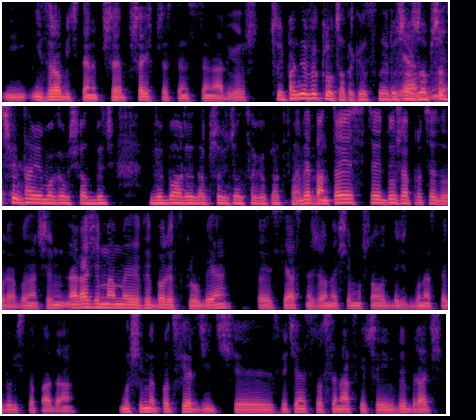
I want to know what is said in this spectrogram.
i, i zrobić ten, prze, przejść przez ten scenariusz. Czyli pan nie wyklucza takiego scenariusza, ja, że przed nie. świętami mogą się odbyć wybory na przewodniczącego Platformy? No wie pan, to jest duża procedura, bo znaczy na razie mamy wybory w klubie, to jest jasne, że one się muszą odbyć 12 listopada. Musimy potwierdzić e, zwycięstwo senackie, czyli wybrać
